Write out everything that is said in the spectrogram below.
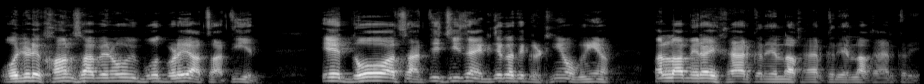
ਉਹ ਜਿਹੜੇ ਖਾਨ ਸਾਹਿਬ ਨੇ ਉਹ ਵੀ ਬਹੁਤ ਬੜੇ ਹਸਾਤੀ ਹਨ ਇਹ ਦੋ ਹਸਾਤੀ ਚੀਜ਼ਾਂ ਇੱਕ ਜਗ੍ਹਾ ਤੇ ਇਕੱਠੀਆਂ ਹੋ ਗਈਆਂ ਅੱਲਾ ਮੇਰਾ ਹੀ ਖੈਰ ਕਰੇ ਅੱਲਾ ਖੈਰ ਕਰੇ ਅੱਲਾ ਖੈਰ ਕਰੇ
